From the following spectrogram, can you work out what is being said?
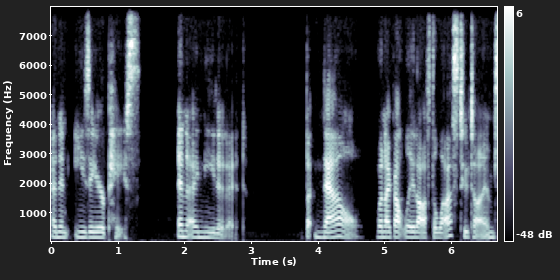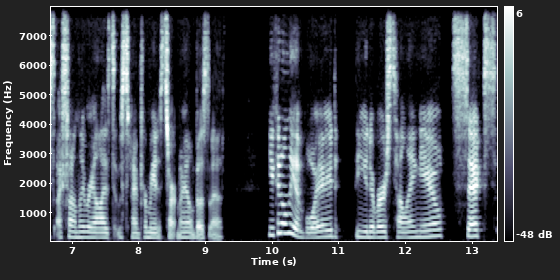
at an easier pace, and I needed it. But now, when I got laid off the last two times, I finally realized it was time for me to start my own business. You can only avoid the universe telling you six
